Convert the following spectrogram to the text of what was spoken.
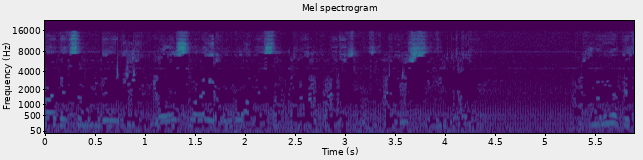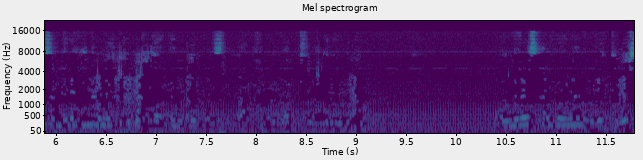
further from the Rosemary and Watts of the Actions and the City of However, the Mediterranean open to this problem that we can now. We must have one with this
